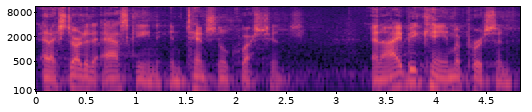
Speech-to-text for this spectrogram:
And I started asking intentional questions. And I became a person,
